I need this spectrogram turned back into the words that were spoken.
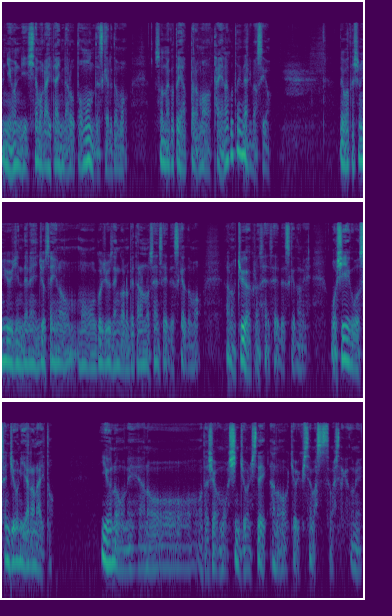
日本にしてもらいたいんだろうと思うんですけれどもそんなことやったらもう大変なことになりますよ。で私の友人でね女性のもう50前後のベテランの先生ですけれどもあの中学の先生ですけどね教え子を戦場にやらないと。いうのをねあの私はもう慎重にしてあの教育してます。って言ってましたけどね。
